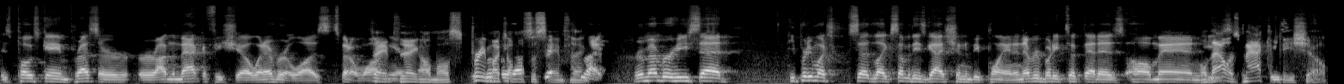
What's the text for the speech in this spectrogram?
His post game presser or on the McAfee show, whenever it was, it's been a long Same year. thing, almost. Pretty much almost the same thing. Right. Remember, he said, he pretty much said like some of these guys shouldn't be playing, and everybody took that as, oh man. Well, that was McAfee's show.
